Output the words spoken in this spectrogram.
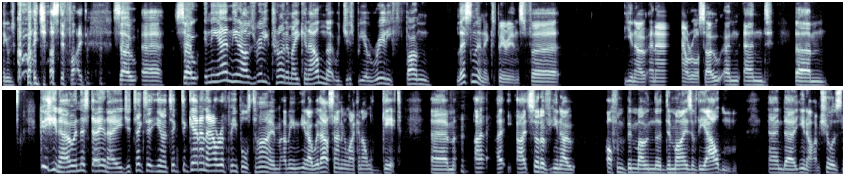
it was quite justified. So, uh, so in the end, you know, I was really trying to make an album that would just be a really fun listening experience for, you know, an hour or so. And, and, um, because you know in this day and age it takes a you know to, to get an hour of people's time i mean you know without sounding like an old git um I, I i sort of you know often bemoan the demise of the album and uh, you know i'm sure it's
